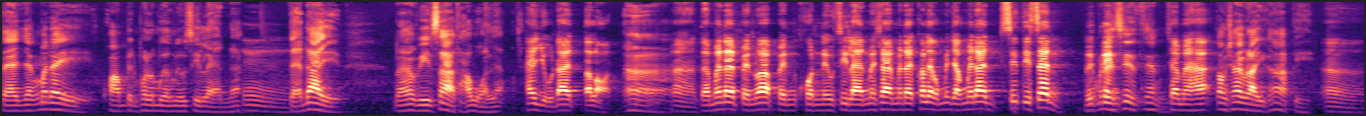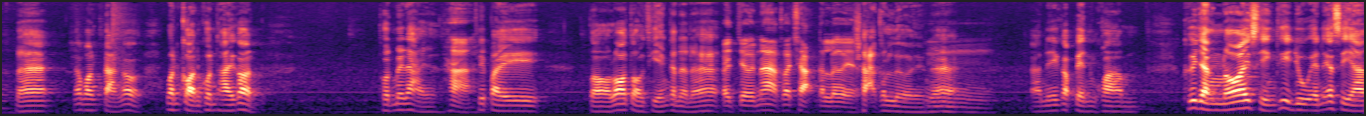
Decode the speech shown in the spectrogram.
แต่ยังไม่ได้ความเป็นพลเมืองนิวซีแลนด์นะ อืมแต่ได้นะวีซ่าถาวรแล้วให้อยู่ได้ตลอดอ่าอ่าแต่ไม่ได้เป็นว่าเป็นคนนิวซีแลนด์ไม่ใช่ไม่ได้เขาเรียกว่ายังไม่ได้ซิติเซนหรือยังไม่ได้เป็นซิติเซนใช่ไหมฮะต้องใช้เวลาอีก 5 ปีเออนะฮะแล้ววันต่างก็วันก่อนคนไทยก็ทนไม่ได้นะฮะที่ไปต่อล่อต่อเถียงกันนะนะฮะไปเจอหน้าก็ฉะกันเลยอะฉะกันเลยนะฮะ อืมอันนี้ก็เป็นความคืออย่างน้อยสิ่งที่ UNSCR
